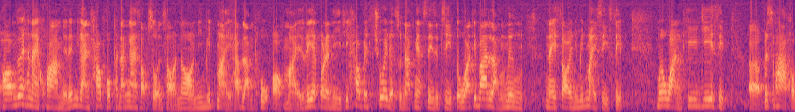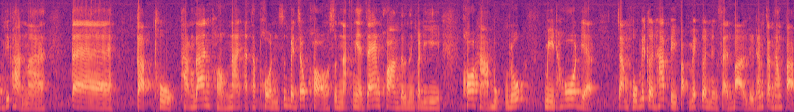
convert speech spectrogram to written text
พร้อมด้วยทนายความเนี่ยได้มีการเข้าพบพนักงานสอบสวนสอนอนิมิตใหม่ครับหลังถูกออกหมายเรียกกรณีที่เข้าไปช่วยเหลือสุนัขเนี่ย 44 ตัวที่บ้านหลังหนึ่งในซอยนิมิตใหม่ 40 เมื่อวันที่ 20 พฤษภาคมที่ผ่านมา แต่ กับถูกทางด้านของนายอัธพล ซึ่งเป็นเจ้าของสุนัขเนี่ยแจ้งความดำเนินคดี ข้อหาบุกรุก มีโทษเนี่ยจำคุกไม่เกิน 5 ปี ปรับไม่เกิน 1 0 0 0 0แบาท หรือทั้งจำทั้งปรับ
